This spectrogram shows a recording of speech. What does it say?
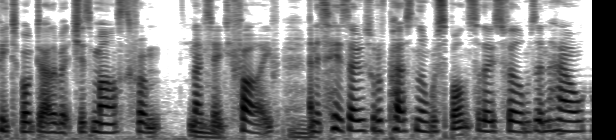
Peter Bogdanovich's Mask from 1985, mm. and it's his own sort of personal response to those films and how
